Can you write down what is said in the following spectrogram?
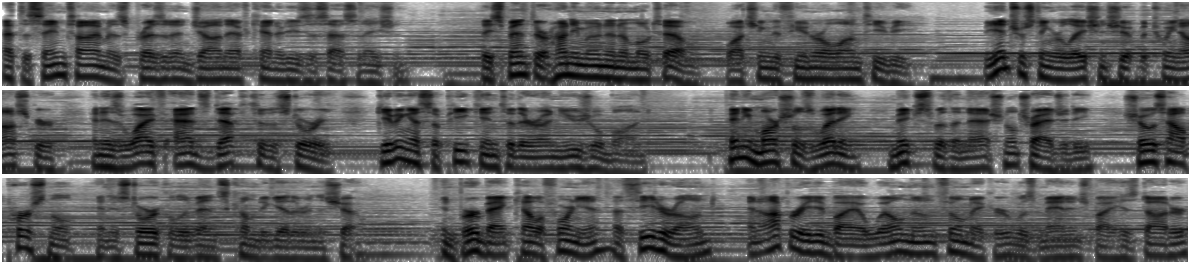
at the same time as President John F. Kennedy's assassination. They spent their honeymoon in a motel, watching the funeral on TV. The interesting relationship between Oscar and his wife adds depth to the story, giving us a peek into their unusual bond. Penny Marshall's wedding, mixed with a national tragedy, shows how personal and historical events come together in the show. In Burbank, California, a theater owned and operated by a well known filmmaker was managed by his daughter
